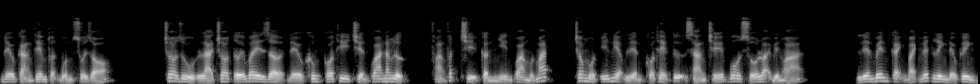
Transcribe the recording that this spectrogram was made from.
đều càng thêm thuận buồm xuôi gió. Cho dù là cho tới bây giờ đều không có thi triển qua năng lực, phản phất chỉ cần nhìn qua một mắt, trong một ý niệm liền có thể tự sáng chế vô số loại biến hóa. Liền bên cạnh bạch huyết linh đều kinh.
